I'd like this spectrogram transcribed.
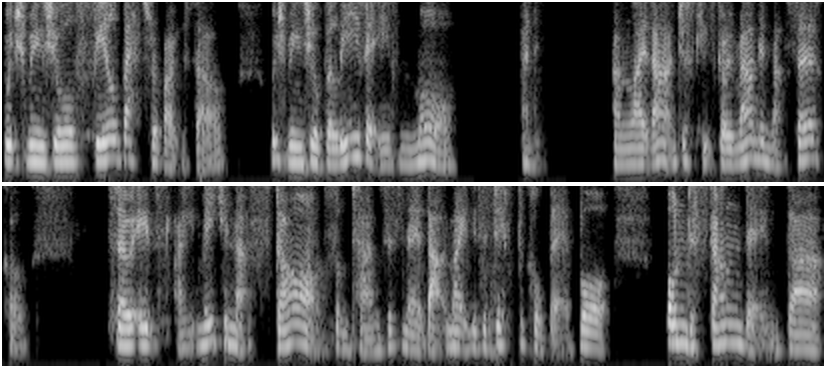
which means you'll feel better about yourself, which means you'll believe it even more. And and like that, it just keeps going round in that circle. So it's like making that start sometimes, isn't it? That might be the difficult bit, but understanding that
